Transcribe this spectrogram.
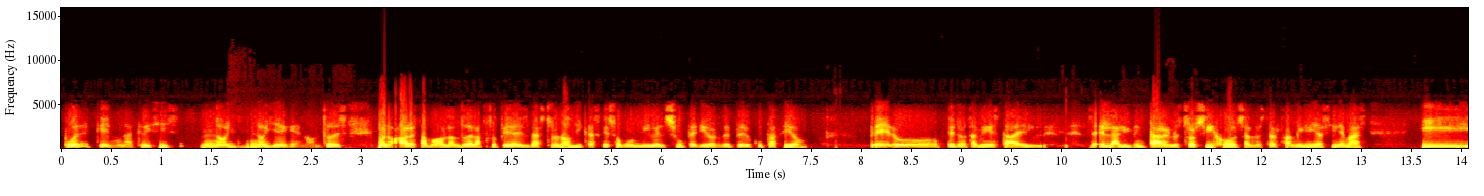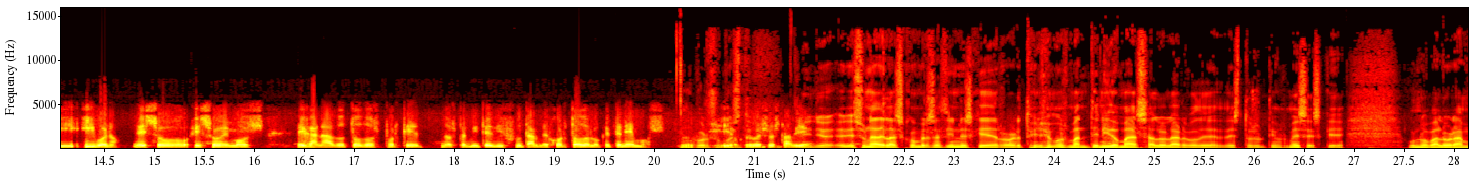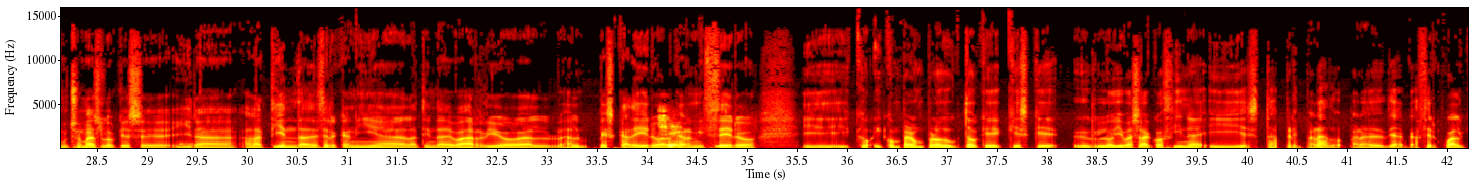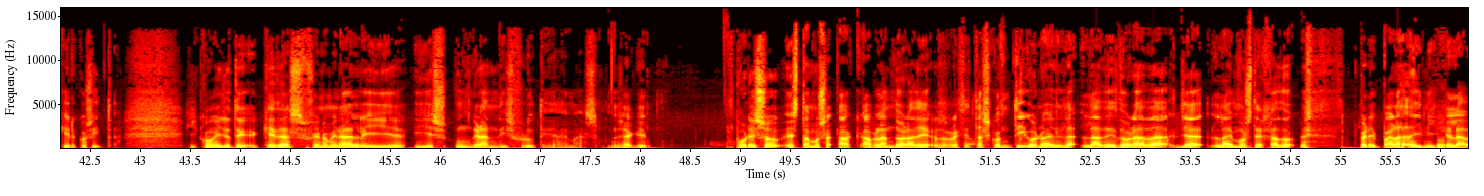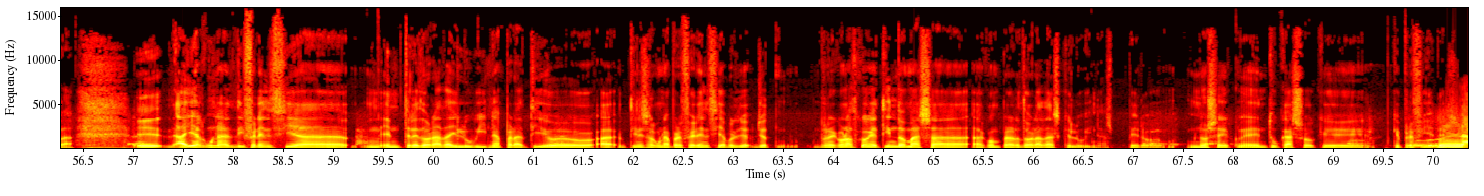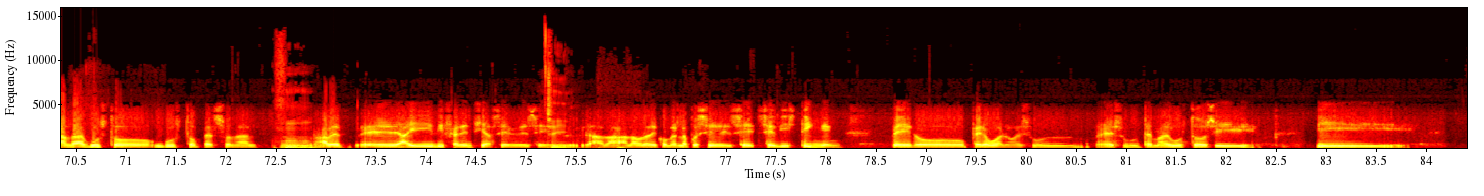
puede que en una crisis no, no llegue ¿no? entonces bueno ahora estamos hablando de las propiedades gastronómicas que son un nivel superior de preocupación pero, pero también está el, el, alimentar a nuestros hijos, a nuestras familias y demás. Y, y bueno, eso, eso hemos ganado todos porque nos permite disfrutar mejor todo lo que tenemos. Por supuesto. eso está bien. es una de las conversaciones que Roberto y yo hemos mantenido más a lo largo de, estos últimos meses, que uno valora mucho más lo que es eh, ir a, la tienda de cercanía, a la tienda de barrio, al, pescadero, al carnicero y, comprar un producto que, que, es que lo llevas a la cocina y está preparado para hacer cualquier cosita. Y con ello te quedas fenomenal y, y es un gran disfrute además. O sea que por eso estamos hablando ahora de recetas contigo, ¿no? La, de dorada ya la hemos dejado preparada y niquelada. Eh, ¿Hay alguna diferencia entre dorada y lubina para ti o ah, tienes alguna preferencia? Pues yo, reconozco que tiendo más a, comprar doradas que lubinas, pero no sé en tu caso qué, prefieres. Nada, gusto gusto personal. A ver, eh, hay diferencias a, la, hora de comerla, pues se, se distinguen pero pero bueno es un es un tema de gustos y y,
